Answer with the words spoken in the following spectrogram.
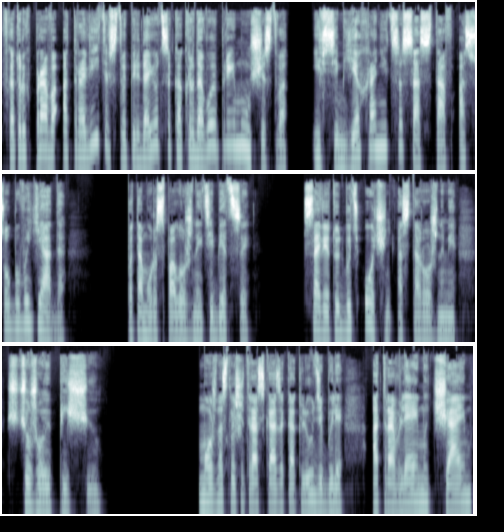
в которых право отравительства передается как родовое преимущество, и в семье хранится состав особого яда. Потому расположенные тибетцы советуют быть очень осторожными с чужой пищей. Можно слышать рассказы, как люди были отравляемы чаем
